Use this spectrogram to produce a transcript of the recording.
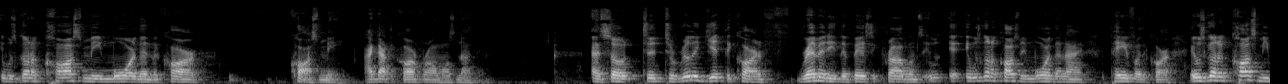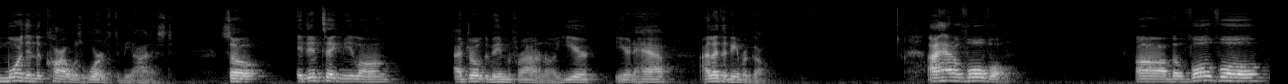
it was going to cost me more than the car cost me. I got the car for almost nothing. And so to, to really get the car and remedy the basic problems, it, it, it was going to cost me more than I paid for the car. It was going to cost me more than the car was worth, to be honest. So it didn't take me long. I drove the Beamer for, I don't know, a year, year and a half. I let the Beamer go. I had a Volvo. Uh, the Volvo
